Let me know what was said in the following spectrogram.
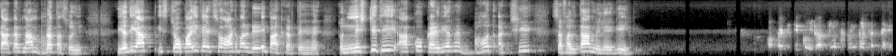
ताकर नाम भरत असोई। यदि आप इस चौपाई का 108 बार डेली पाठ करते हैं तो निश्चित ही आपको करियर में बहुत अच्छी सफलता मिलेगी। कोई रत्न धारण कर सकते हैं?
